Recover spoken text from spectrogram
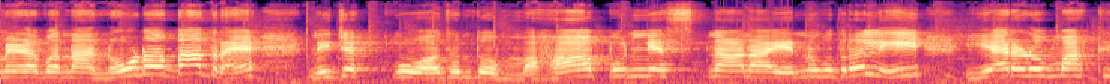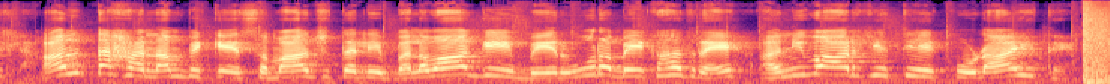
ಮೇಳವನ್ನ ನೋಡೋದಾದ್ರೆ ನಿಜಕ್ಕೂ ಅದೊಂದು ಮಹಾಪುಣ್ಯ ಸ್ನಾನ ಎನ್ನುವುದರಲ್ಲಿ ಎರಡು ಮಾತಿಲ್ಲ. ಅಂತಹ ನಂಬಿಕೆ ಸಮಾಜದಲ್ಲಿ ಬಲವಾಗಿ ಬೇರೂರಬೇಕಾದ್ರೆ ಅನಿವಾರ್ಯತೆ ಕೂಡ ಇದೆ.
